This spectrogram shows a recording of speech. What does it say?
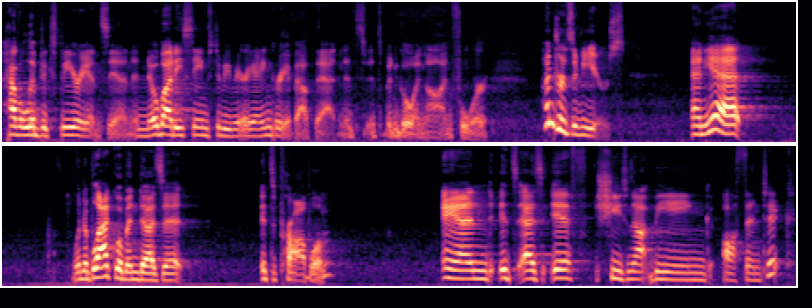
have a lived experience in, and nobody seems to be very angry about that. And it's, it's been going on for hundreds of years. And yet, when a black woman does it, it's a problem. And it's as if she's not being authentic.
